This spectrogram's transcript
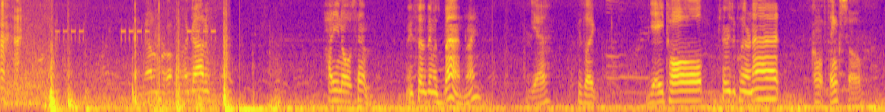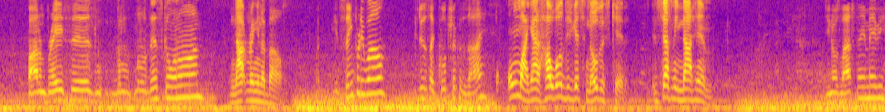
I got him, bro. I got him. How do you know it's him? He said his name was Ben, right? Yeah. He's like, yay tall, carries a clarinet, I don't think so. bottom braces, little, little this going on. Not ringing a bell. He can sing pretty well. He can do this like cool trick with his eye. Oh my god, how well did you get to know this kid? It's definitely not him. Do you know his last name, maybe?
